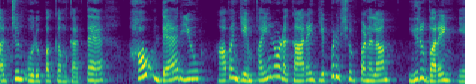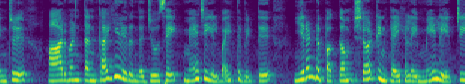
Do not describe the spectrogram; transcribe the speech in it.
அர்ஜுன் ஒரு பக்கம் கத்த ஹவு டேர் யூ அவன் என் பையனோட காரை எப்படி ஷூட் பண்ணலாம்? இரு வரேன் என்று ஆர்வன் தன் கையில் இருந்த ஜூஸை மேஜையில் வைத்துவிட்டு இரண்டு பக்கம் ஷர்ட்டின் கைகளை மேலேற்றி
